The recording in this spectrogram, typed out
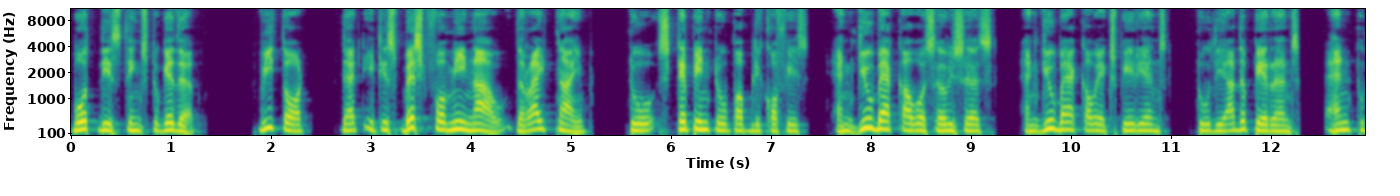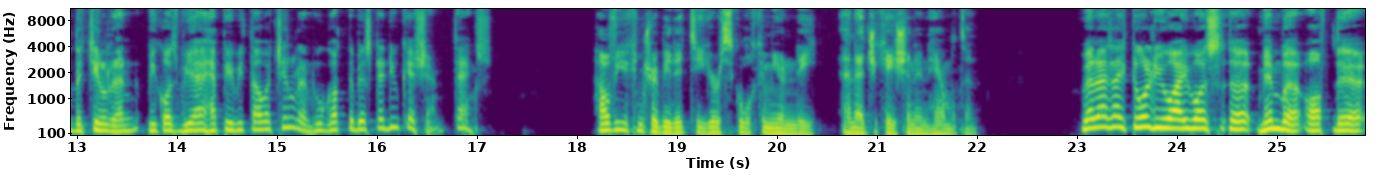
both these things together, we thought that it is best for me now, the right time, to step into public office and give back our services and give back our experience to the other parents and to the children because we are happy with our children who got the best education. Thanks. How have you contributed to your school community and education in Hamilton? Well, as I told you, I was a member of the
